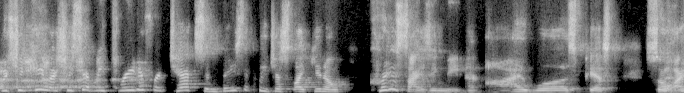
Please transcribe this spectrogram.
But she came and she sent me three different texts and basically just like, you know, criticizing me and I was pissed. So I,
